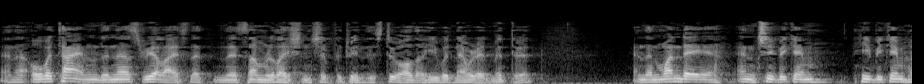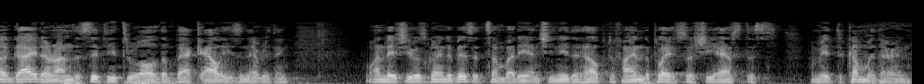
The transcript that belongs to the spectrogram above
And uh, over time, the nurse realized that there's some relationship between these two, although he would never admit to it. And then one day, uh, and she became, he became her guide around the city through all the back alleys and everything. One day she was going to visit somebody and she needed help to find the place, so she asked this Hamid to come with her and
